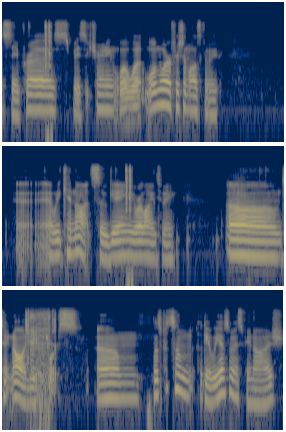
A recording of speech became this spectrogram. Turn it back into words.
state press, basic training. What what what more efficient laws can we? Uh, we cannot. So game, you are lying to me. Um, technology, of course. Um, let's put some. Okay, we have some espionage.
